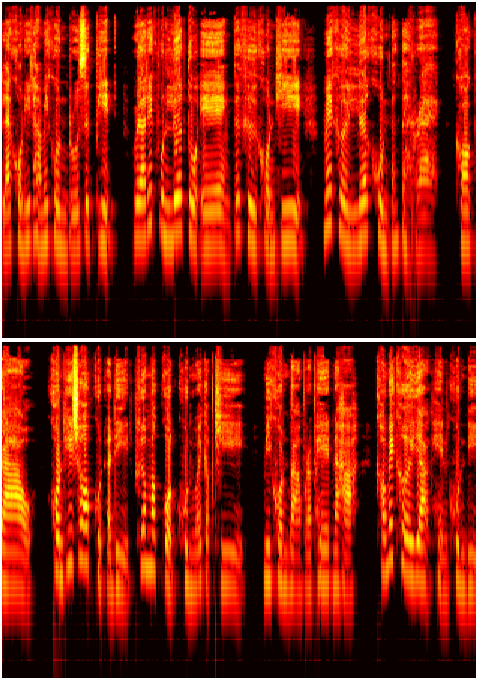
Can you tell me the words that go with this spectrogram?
และคนที่ทำให้คุณรู้สึกผิด เวลาที่คุณเลือกตัวเองก็คือคนที่ไม่เคยเลือกคุณตั้งแต่แรก ข้อ 9 คนที่ชอบขุดอดีตเพื่อมากดคุณไว้กับที่ มีคนบางประเภทนะคะ เขาไม่เคยอยากเห็นคุณดี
